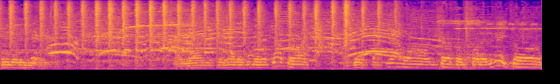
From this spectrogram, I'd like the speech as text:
Yardas para el primer inning. Habían entregado el número 4. Destaqueado entrados por el Gator.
